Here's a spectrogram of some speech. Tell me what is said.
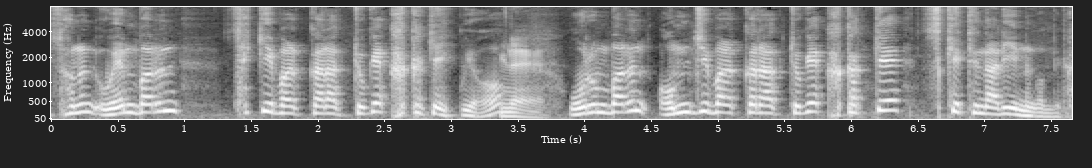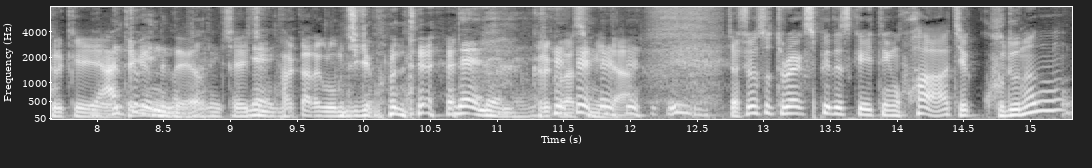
저는 왼발은 새끼 발가락 쪽에 가깝게 있고요. 네. 오른발은 엄지 발가락 쪽에 가깝게 스케이트 날이 있는 겁니다. 그렇게 네, 안쪽에 되겠는데요. 있는 겁니다. 그러니까. 제 지금 네. 발가락을 움직여 보는데. 네네네. 그럴 것 같습니다. 자, 쇼트트랙 스피드 스케이팅 화, 즉 구두는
